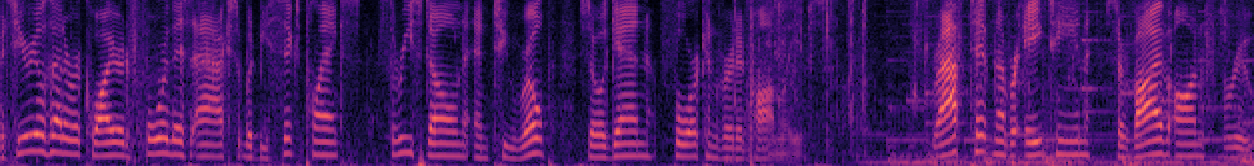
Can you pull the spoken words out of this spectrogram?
Materials that are required for this axe would be six planks, three stone, and two rope. So again, four converted palm leaves. Raft tip number 18, survive on fruit.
